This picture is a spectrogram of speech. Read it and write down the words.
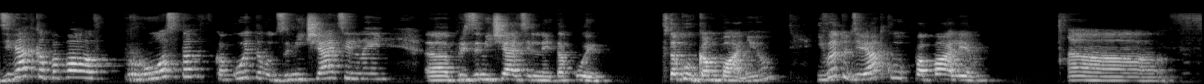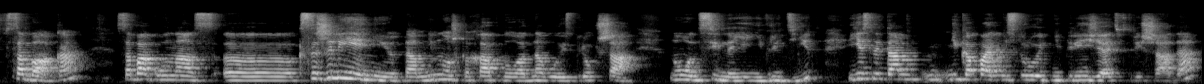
девятка попала в просто в какой-то вот замечательный э, призамечательный такой в такую компанию. И в эту девятку попали э, собака. Собака у нас э, к сожалению там немножко хапнула одного из трех ша но он сильно ей не вредит. Если там не копать не строить не переезжать в три ша да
